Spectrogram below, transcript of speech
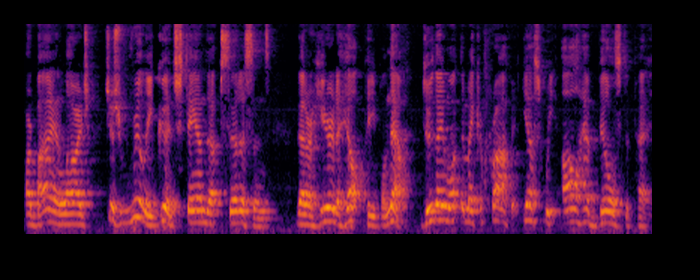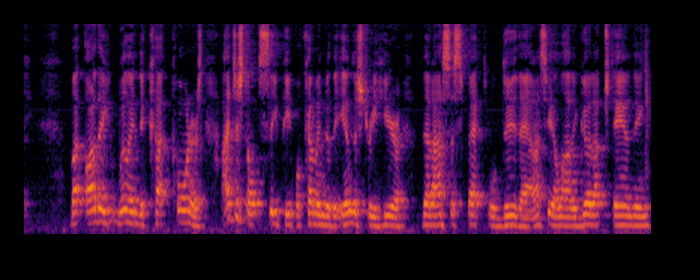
are by and large just really good stand up citizens that are here to help people. Now, do they want to make a profit? Yes, we all have bills to pay but are they willing to cut corners? I just don't see people coming to the industry here that I suspect will do that. I see a lot of good, upstanding,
